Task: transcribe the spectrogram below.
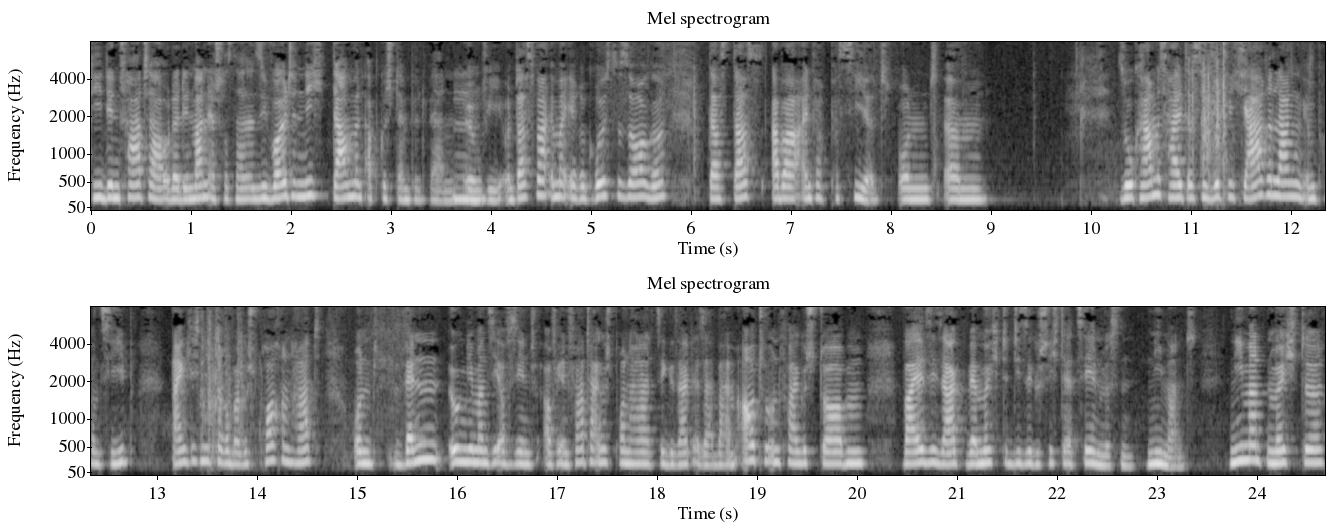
die den Vater oder den Mann erschossen hat. Also sie wollte nicht damit abgestempelt werden irgendwie. Und das war immer ihre größte Sorge, dass das aber einfach passiert. Und ähm, so kam es halt, dass sie wirklich jahrelang im Prinzip eigentlich nicht darüber gesprochen hat. Und wenn irgendjemand sie auf, sie auf ihren Vater angesprochen hat, hat sie gesagt, er sei bei einem Autounfall gestorben, weil sie sagt, wer möchte diese Geschichte erzählen müssen? Niemand. Niemand möchte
